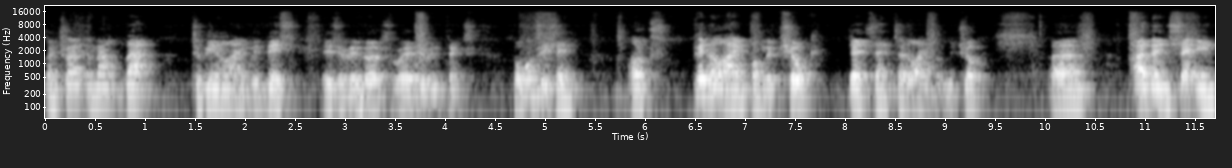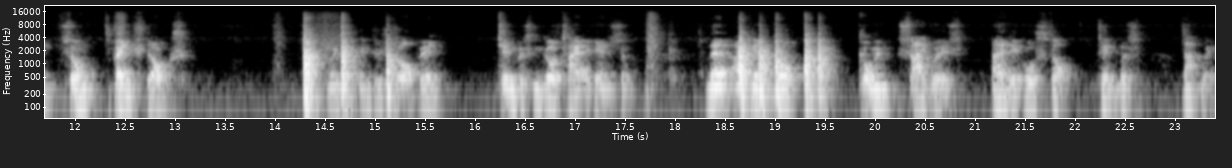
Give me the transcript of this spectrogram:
And trying to mount that to be in line with this is a reverse way of doing things. So once it's in, I'll pin a line from the chuck, dead centre line from the chuck, um, and then set in some bench dogs, which I can just drop in, timbers can go tight against them. Then I can put coming sideways and it will stop timbers that way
